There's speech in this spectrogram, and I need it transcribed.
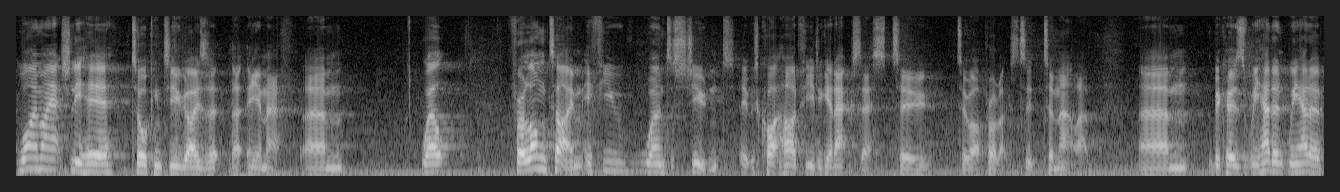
why am I actually here talking to you guys at, at EMF? Um, well, for a long time, if you weren't a student, it was quite hard for you to get access to, to our products, to, to MATLAB. Um, because we had, a, we had a,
